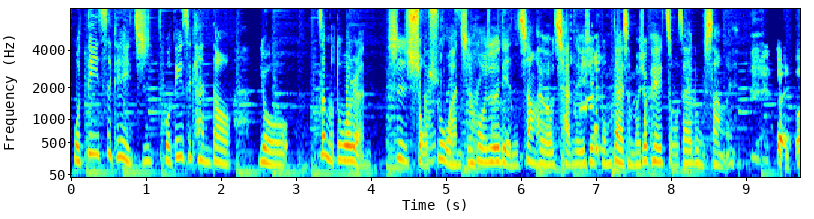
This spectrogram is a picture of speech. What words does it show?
我第一次可以知，我第一次看到。有这么多人是手术完之后，就是脸上还有缠着一些绷带什么，就可以走在路上哎、欸。对，我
